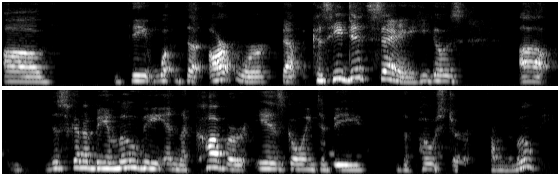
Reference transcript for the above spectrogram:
of the what the artwork that because he did say he goes, uh, this is going to be a movie, and the cover is going to be the poster from the movie.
